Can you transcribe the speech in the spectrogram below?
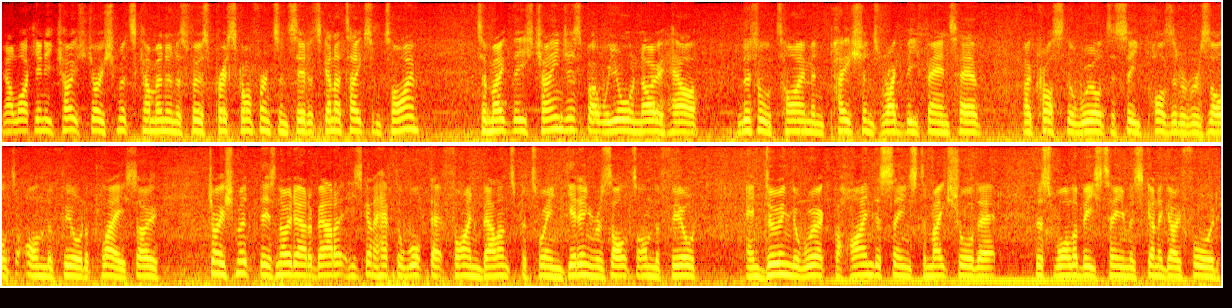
Now, like any coach, Joe Schmidt's come in in his first press conference and said it's going to take some time to make these changes, but we all know how little time and patience rugby fans have across the world to see positive results on the field of play. So Joe Schmidt, there's no doubt about it, he's going to have to walk that fine balance between getting results on the field and doing the work behind the scenes to make sure that this Wallabies team is going to go forward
